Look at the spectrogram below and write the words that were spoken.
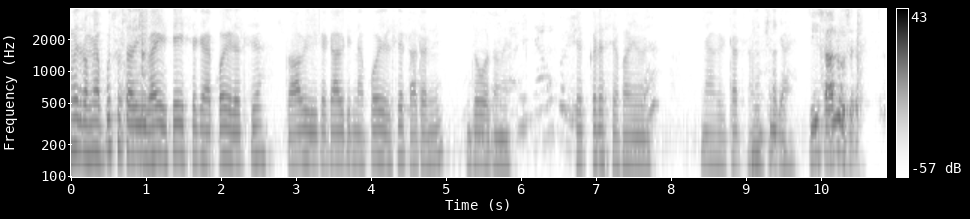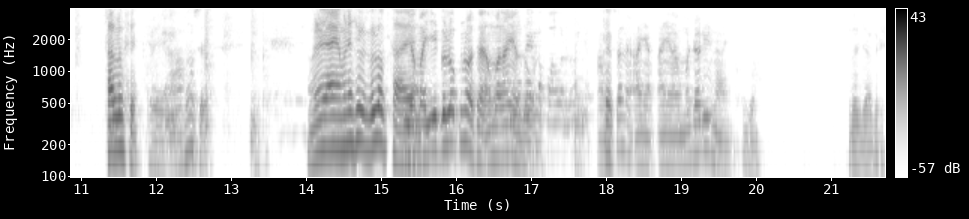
મિત્રો મેં પૂછ્યું તારી ભાઈ કહી છે કે આ કોઈલ છે તો આવી કંઈક આવી રીતના કોઈલ છે ટાટરની જોવો તમે. ચેક કરે છે ભાઈ હવે. ને આગળ ટાટર થઈ જાય. ઈ ચાલુ છે. ચાલુ છે? આ શું છે? મને અહીંયા મને શું ગ્લોબ થાય એમાં. ઈ ગ્લોબ ન થાય અમારે અહીંયા જો પાવર આમ છે ને અહીંયા અહીંયા મડાડી ના જો. જો જાગડે.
